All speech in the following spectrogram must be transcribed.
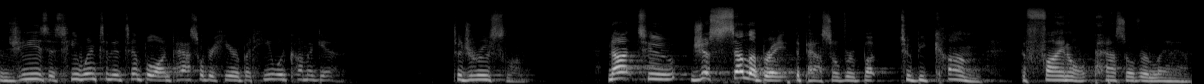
And Jesus, he went to the temple on Passover here, but he would come again to Jerusalem, not to just celebrate the Passover, but to become the final Passover lamb.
